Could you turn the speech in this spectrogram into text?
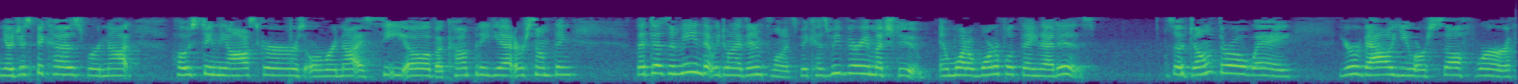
You know, just because we're not hosting the Oscars or we're not a CEO of a company yet or something, that doesn't mean that we don't have influence because we very much do. And what a wonderful thing that is. So don't throw away your value or self-worth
